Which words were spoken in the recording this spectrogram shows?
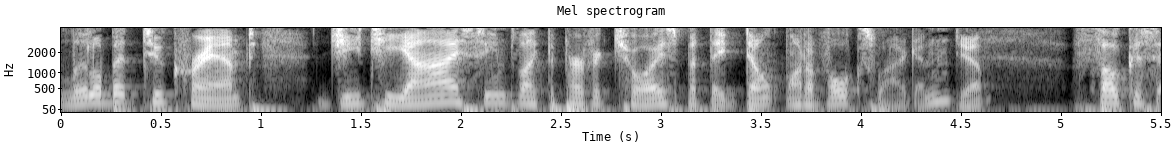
A little bit too cramped. GTI seems like the perfect choice, but they don't want a Volkswagen. Yep. Focus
